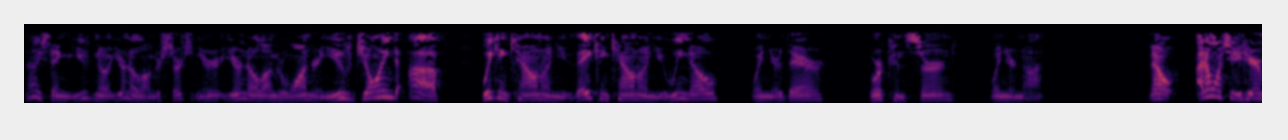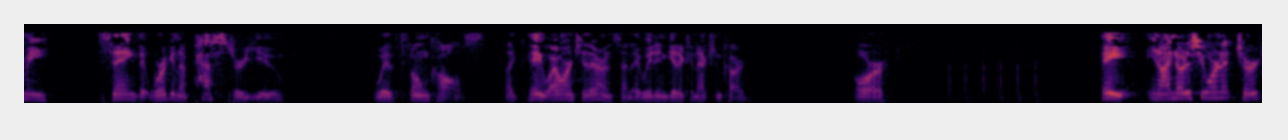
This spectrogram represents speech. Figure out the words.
No, he's saying you know you're no longer searching. You're you're no longer wandering. You've joined up. We can count on you. They can count on you. We know when you're there. We're concerned when you're not. Now, I don't want you to hear me saying that we're going to pester you with phone calls. Like, hey, why weren't you there on Sunday? We didn't get a connection card. Or, hey, you know, I noticed you weren't at church,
